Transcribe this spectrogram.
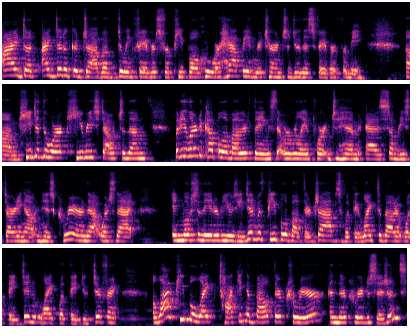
I did, I did a good job of doing favors for people who were happy in return to do this favor for me. Um, he did the work, he reached out to them, but he learned a couple of other things that were really important to him as somebody starting out in his career. And that was that in most of the interviews he did with people about their jobs, what they liked about it, what they didn't like, what they do different, a lot of people like talking about their career and their career decisions.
